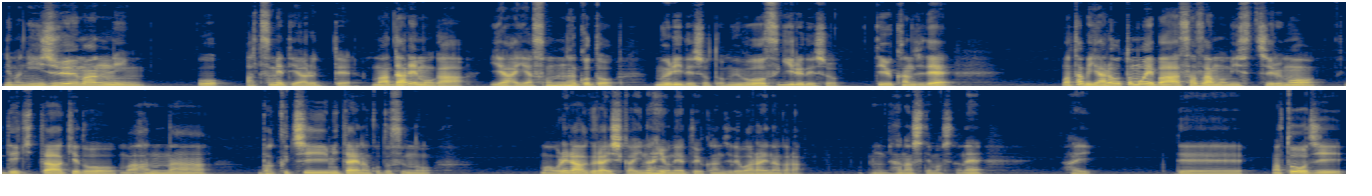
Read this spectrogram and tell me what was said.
でまあ、20万人を集めてやるってまあ誰もがいやいやそんなこと無理でしょと無謀すぎるでしょっていう感じでまあ多分やろうと思えばサザンもミスチルもできたけど、まあ、あんな博打みたいなことするのまあ俺らぐらいしかいないよねという感じで笑いながら、うん、話してましたね。はい、で、まあ、当時、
